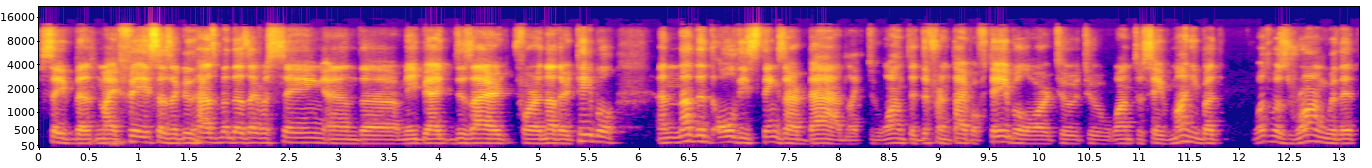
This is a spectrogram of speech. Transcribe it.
save that my face as a good husband, as I was saying, and uh, maybe I desired for another table. And not that all these things are bad, like to want a different type of table or to to want to save money, but what was wrong with it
